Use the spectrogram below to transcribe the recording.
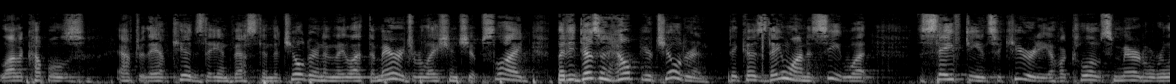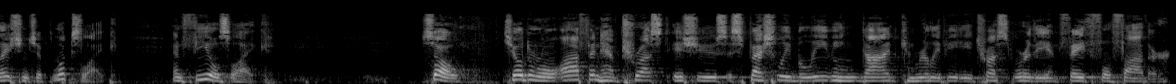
A lot of couples after they have kids, they invest in the children and they let the marriage relationship slide. But it doesn't help your children because they want to see what the safety and security of a close marital relationship looks like and feels like. So, children will often have trust issues, especially believing God can really be a trustworthy and faithful father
